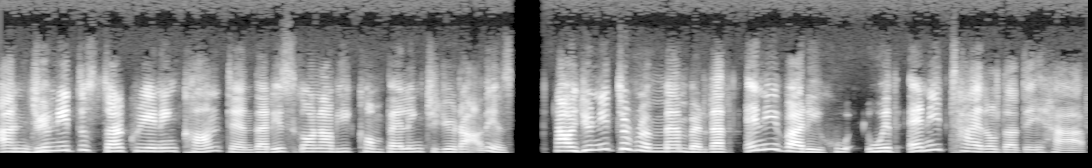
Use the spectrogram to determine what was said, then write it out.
And you need to start creating content that is going to be compelling to your audience now you need to remember that anybody who with any title that they have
